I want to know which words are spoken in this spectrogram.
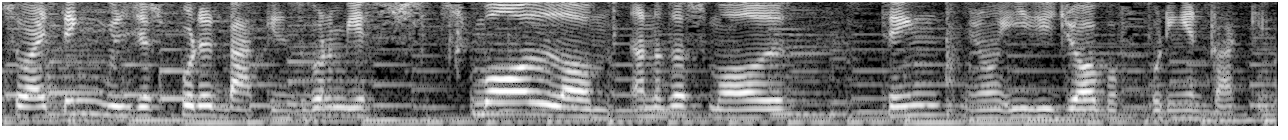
so i think we'll just put it back in. It's gonna be a small um, another small thing you know easy job of putting it back in.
